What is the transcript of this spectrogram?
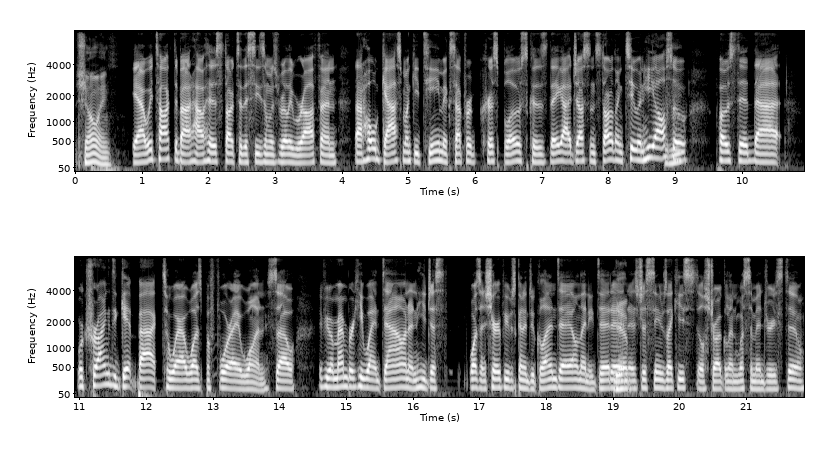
showing. Yeah, we talked about how his start to the season was really rough, and that whole Gas Monkey team, except for Chris Blose, because they got Justin Starling too, and he also mm-hmm. posted that we're trying to get back to where I was before A1. So if you remember, he went down and he just wasn't sure if he was going to do Glendale, and then he did it. Yep. And it just seems like he's still struggling with some injuries too.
